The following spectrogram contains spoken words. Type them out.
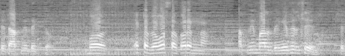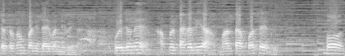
সেটা আপনি দেখতে। বস একটা ব্যবস্থা করেন না। আপনি মাল ভেঙে ফেলছেন সেটা তো কোম্পানি দায়ভার নেবে না। প্রয়োজনে আপনার টাকা দিয়া মালটা পচাই দিন। বস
